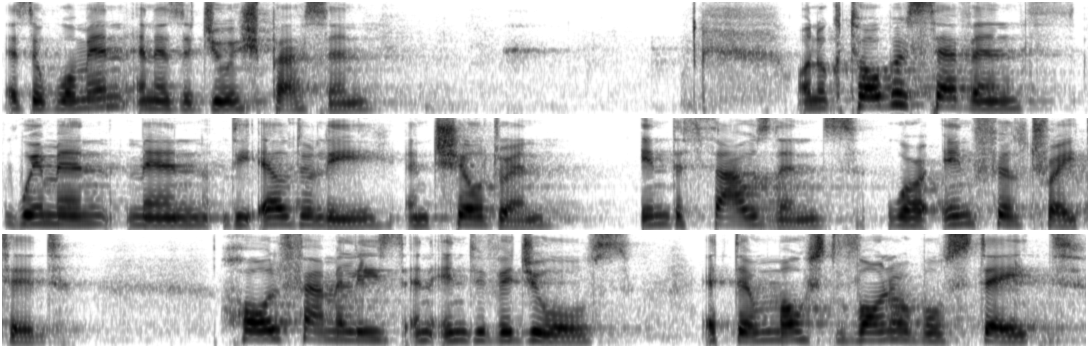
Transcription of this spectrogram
as a woman and as a Jewish person. On October 7th, women, men, the elderly, and children in the thousands were infiltrated. Whole families and individuals at their most vulnerable state.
